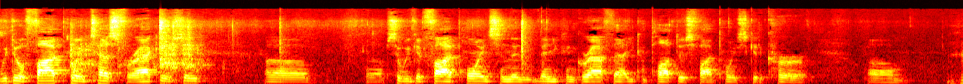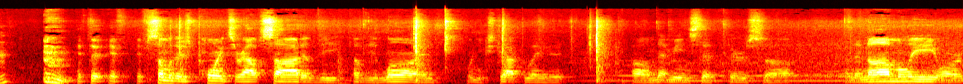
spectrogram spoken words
we do a five-point test for accuracy. Uh, uh, so we get five points, and then, then you can graph that. You can plot those five points to get a curve. Um, if, the, if, if some of those points are outside of the of the line when you extrapolate it, um, that means that there's uh, an anomaly or,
